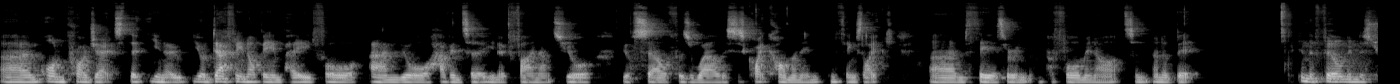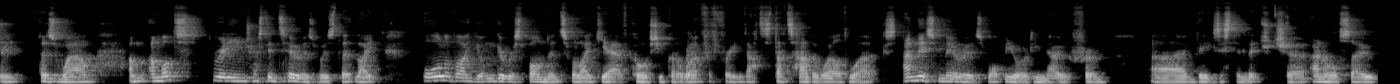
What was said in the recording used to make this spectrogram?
um, on projects that, you know, you're definitely not being paid for and you're having to, you know, finance your yourself as well. This is quite common in, in things like um, theatre and performing arts and, and a bit in the film industry as well. And, and what's really interesting to us was that like all of our younger respondents were like, "Yeah, of course you've got to work for free. That's that's how the world works." And this mirrors what we already know from uh, the existing literature and also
